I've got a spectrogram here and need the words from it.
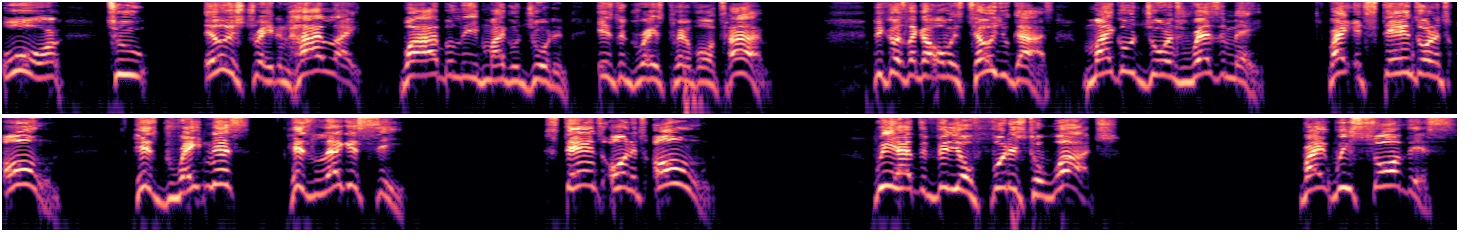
or to illustrate and highlight why I believe Michael Jordan is the greatest player of all time. Because, like I always tell you guys, Michael Jordan's resume, right, it stands on its own. His greatness, his legacy stands on its own. We have the video footage to watch Right? We saw this.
